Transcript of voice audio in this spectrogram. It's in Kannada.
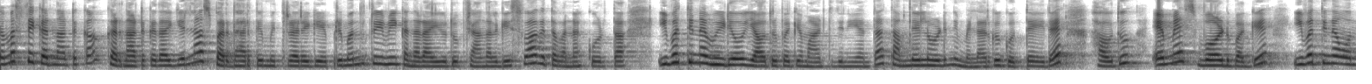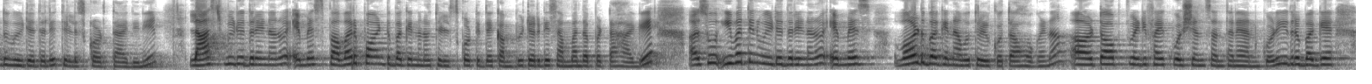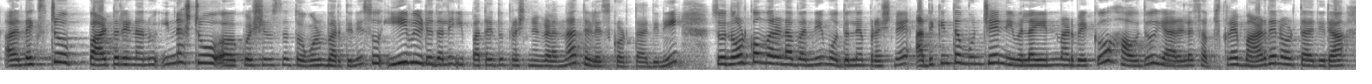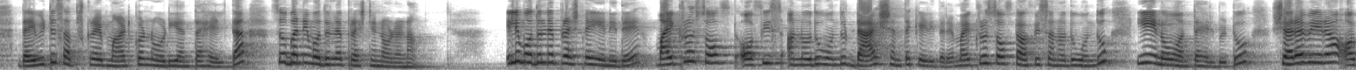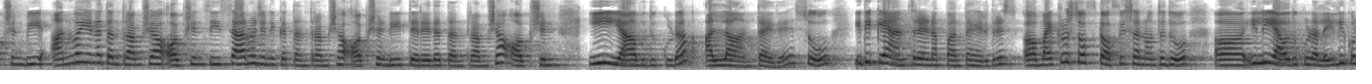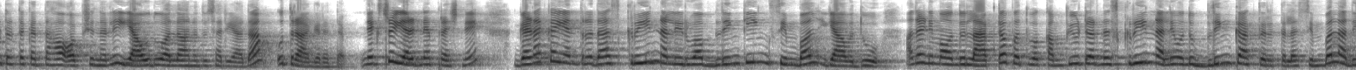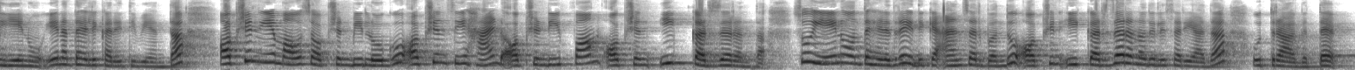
ನಮಸ್ತೆ ಕರ್ನಾಟಕ. ಕರ್ನಾಟಕದ ಎಲ್ಲ ಸ್ಪರ್ಧಾರ್ಥಿ ಮಿತ್ರರಿಗೆ ಪ್ರಿಮಂದು ಟಿವಿ ಕನ್ನಡ ಯೂಟ್ಯೂಬ್ ಚಾನಲ್ಗೆ ಸ್ವಾಗತವನ್ನು ಕೋರ್ತಾ ಇವತ್ತಿನ ವಿಡಿಯೋ ಯಾವುದ್ರ ಬಗ್ಗೆ ಮಾಡ್ತಿದ್ದೀನಿ ಅಂತ ತಮ್ಮನೇಲಿ ನೋಡಿ ನಿಮ್ಮೆಲ್ಲರಿಗೂ ಗೊತ್ತೇ ಇದೆ. ಹೌದು ಎಂ ಎಸ್ ವರ್ಡ್ ಬಗ್ಗೆ ಇವತ್ತಿನ ಒಂದು ವಿಡಿಯೋದಲ್ಲಿ ತಿಳಿಸ್ಕೊಡ್ತಾ ಇದ್ದೀನಿ. ಲಾಸ್ಟ್ ವಿಡಿಯೋದಲ್ಲಿ ನಾನು ಎಂ ಎಸ್ ಪವರ್ ಪಾಯಿಂಟ್ ಬಗ್ಗೆ ನಾನು ತಿಳಿಸ್ಕೊಟ್ಟಿದ್ದೆ ಕಂಪ್ಯೂಟರ್ಗೆ ಸಂಬಂಧಪಟ್ಟ ಹಾಗೆ. ಸೊ ಇವತ್ತಿನ ವಿಡಿಯೋದಲ್ಲಿ ನಾನು ಎಂ ಎಸ್ ವರ್ಡ್ ಬಗ್ಗೆ ನಾವು ತಿಳ್ಕೊತಾ ಹೋಗೋಣ. ಟಾಪ್ ಟ್ವೆಂಟಿ ಫೈವ್ ಕ್ವೆಶನ್ಸ್ ಅಂತಲೇ ಅಂದ್ಕೊಳ್ಳಿ ಇದ್ರ ಬಗ್ಗೆ ನೆಕ್ಸ್ಟ್ ಪಾರ್ಟಲ್ಲಿ ನಾನು ಇನ್ನಷ್ಟು ಕ್ವೆಶನ್ಸ್ನ ತೊಗೊಂಡು ಬರ್ತೀನಿ. ಸೊ ಈ ವಿಡಿಯೋದಲ್ಲಿ ಇಪ್ಪತ್ತೈದು ಪ್ರಶ್ನೆಗಳನ್ನು ತಿಳಿಸ್ಕೊಡ್ತಾ ಇದ್ದೀನಿ. ಸೊ ನೋಡ್ಕೊಂಬರೋಣ ಬನ್ನಿ ಮೊದಲನೇ ಪ್ರಶ್ನೆ. ಅದಕ್ಕಿಂತ ಮುಂಚೆ ನೀವೆಲ್ಲ ಏನು ಮಾಡಬೇಕು? ಹೌದು, ಯಾರೆಲ್ಲ ಸಬ್ಸ್ಕ್ರೈಬ್ ಮಾಡದೆ ನೋಡ್ತಾ ಇದ್ದೀರಾ, ದಯವಿಟ್ಟು ಸಬ್ಸ್ಕ್ರೈಬ್ ಮಾಡ್ಕೊಂಡು ನೋಡಿ ಅಂತ ಹೇಳ್ತಾ. ಸೊ ಬನ್ನಿ ಮೊದಲನೇ ಪ್ರಶ್ನೆ ನೋಡೋಣ. ಇಲ್ಲಿ ಮೊದಲನೇ ಪ್ರಶ್ನೆ ಏನಿದೆ? ಮೈಕ್ರೋಸಾಫ್ಟ್ ಆಫೀಸ್ ಅನ್ನೋದು ಒಂದು ಡ್ಯಾಶ್ ಅಂತ ಕೇಳಿದ್ದಾರೆ. ಮೈಕ್ರೋಸಾಫ್ಟ್ ಆಫೀಸ್ ಅನ್ನೋದು ಒಂದು ಏನು ಅಂತ ಹೇಳ್ಬಿಟ್ಟು, ಶರವೇರ ಆಪ್ಷನ್ ಬಿ ಅನ್ವಯನ ತಂತ್ರಾಂಶ ಆಪ್ಷನ್ ಸಿ ಸಾರ್ವಜನಿಕ ತಂತ್ರಾಂಶ ಆಪ್ಷನ್ ಡಿ ತೆರೆದ ತಂತ್ರಾಂಶ ಆಪ್ಷನ್ ಇ ಯಾವುದು ಕೂಡ ಅಲ್ಲ ಅಂತ ಇದೆ. ಸೊ ಇದಕ್ಕೆ ಆನ್ಸರ್ ಏನಪ್ಪ ಅಂತ ಹೇಳಿದ್ರೆ ಮೈಕ್ರೋಸಾಫ್ಟ್ ಆಫೀಸ್ ಅನ್ನುವಂಥದ್ದು ಇಲ್ಲಿ ಯಾವುದು ಕೂಡ ಅಲ್ಲ. ಇಲ್ಲಿ ಕೊಟ್ಟಿರ್ತಕ್ಕಂತಹ ಆಪ್ಷನ್ನಲ್ಲಿ ಯಾವುದು ಅಲ್ಲ ಅನ್ನೋದು ಸರಿಯಾದ ಉತ್ತರ ಆಗಿರುತ್ತೆ. ನೆಕ್ಸ್ಟ್ ಎರಡನೇ ಪ್ರಶ್ನೆ, ಗಣಕಯಂತ್ರದ ಸ್ಕ್ರೀನ್ನಲ್ಲಿರುವ ಬ್ಲಿಂಕಿಂಗ್ ಸಿಂಬಲ್ ಯಾವುದು? ಅಂದರೆ ನಿಮ್ಮ ಒಂದು ಲ್ಯಾಪ್ಟಾಪ್ ಅಥವಾ ಕಂಪ್ಯೂಟರ್ನ ಸ್ಕ್ರೀನ್ನಲ್ಲಿ ಒಂದು ಬ್ಲಿಂಕ್ ಆಗ್ತಿರುತ್ತಲ್ಲ ಸಿಂಬಲ್, ಅದು ಏನು? ಏನಂತ ಹೇಳಿ ಕರಿತೀವಿ ಅಂತ. Option A mouse, option B logo, option C hand, option D form, option E cursor ಅಂತ. ಸೊ, ಏನು ಅಂತ ಹೇಳಿದ್ರೆ ಇದಕ್ಕೆ ಆನ್ಸರ್ ಬಂದು ಆಪ್ಷನ್ ಇ ಕರ್ಸರ್ ಅನ್ನೋದಿಲ್ಲಿ ಸರಿಯಾದ ಉತ್ತರ ಆಗುತ್ತೆ.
